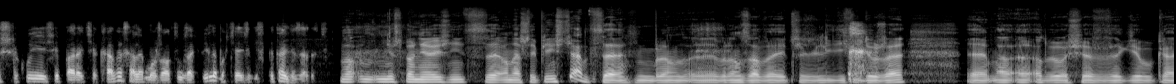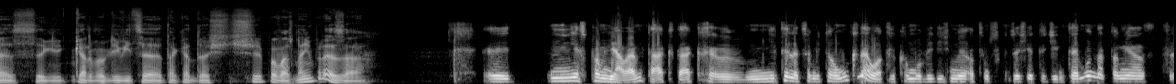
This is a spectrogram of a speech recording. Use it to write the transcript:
szykuje się parę ciekawych, ale może o tym za chwilę, bo chciałeś jakieś pytanie zadać. No, nie wspomniałeś nic o naszej pięściarce y, brązowej, czyli Lidii Fidurze. Odbyło się w GUKS Garbogliwice taka dość poważna impreza. Nie wspomniałem, tak, tak. Nie tyle, co mi to umknęło, tylko mówiliśmy o tym sukcesie tydzień temu, natomiast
